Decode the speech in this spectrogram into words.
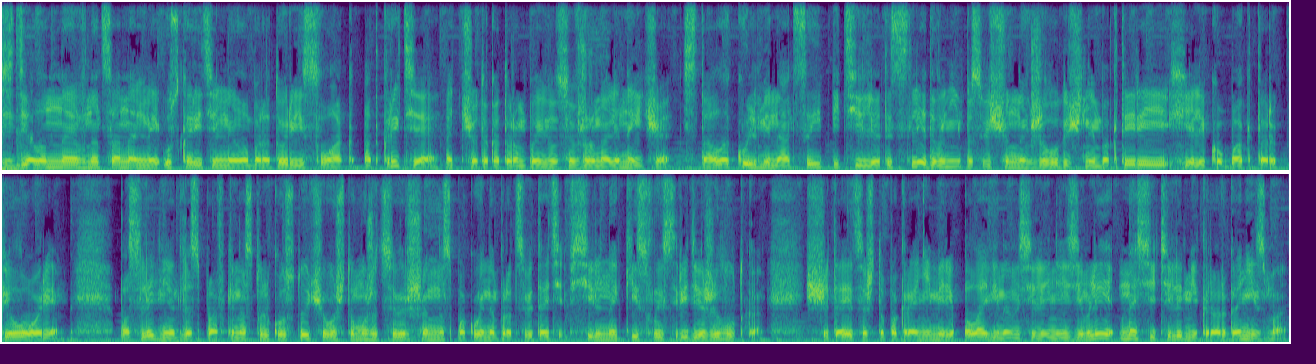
Сделанное в Национальной ускорительной лаборатории СЛАК открытие, отчет о котором появился в журнале Nature, стало кульминацией пяти лет исследований, посвященных желудочной бактерии Helicobacter pylori. Последняя для справки настолько устойчива, что может совершенно спокойно процветать в сильно кислой среде желудка. Считается, что по крайней мере половина населения Земли – носители микроорганизма,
